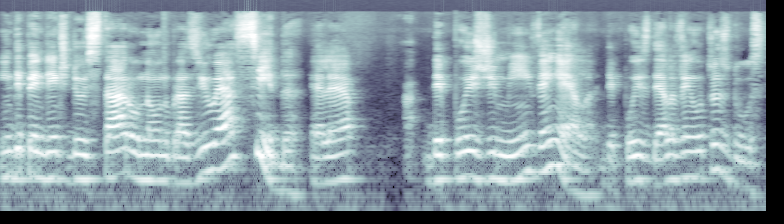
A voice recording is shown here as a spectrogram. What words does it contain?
independente de eu estar ou não no Brasil, é a Cida. Ela é Depois de mim vem ela, depois dela vem outras duas.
